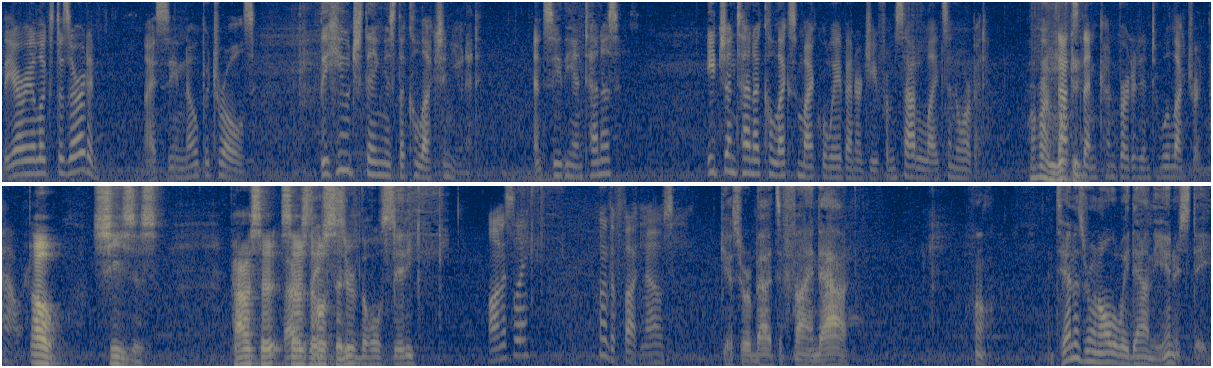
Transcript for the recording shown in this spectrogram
The area looks deserted. I see no patrols. The huge thing is the collection unit. And see the antennas? Each antenna collects microwave energy from satellites in orbit. Where am I looking? That's then converted into electric power. Oh, Jesus. Power ser- Power serves the whole station city. serve the whole city? Honestly, who the fuck knows? Guess we're about to find out. Huh. Antennas run all the way down the interstate.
